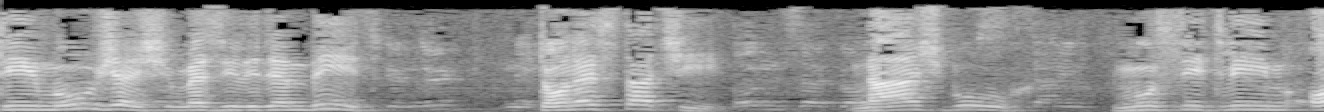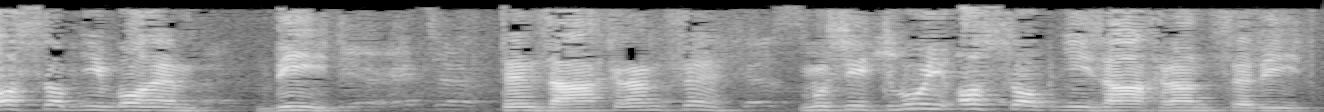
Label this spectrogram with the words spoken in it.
Ty můžeš mezi lidem být. To nestačí. Náš Bůh musí tvým osobním Bohem být. Ten záchrance musí tvůj osobní záchrance být.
